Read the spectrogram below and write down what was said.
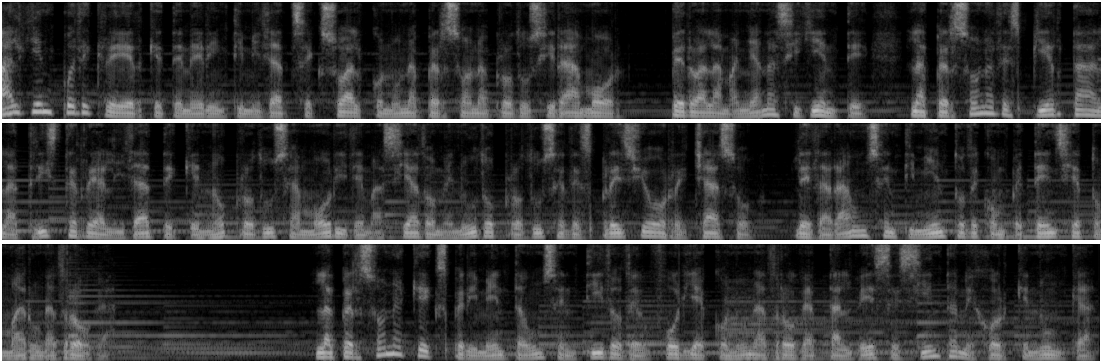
Alguien puede creer que tener intimidad sexual con una persona producirá amor, pero a la mañana siguiente, la persona despierta a la triste realidad de que no produce amor y demasiado a menudo produce desprecio o rechazo, le dará un sentimiento de competencia tomar una droga. La persona que experimenta un sentido de euforia con una droga tal vez se sienta mejor que nunca,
